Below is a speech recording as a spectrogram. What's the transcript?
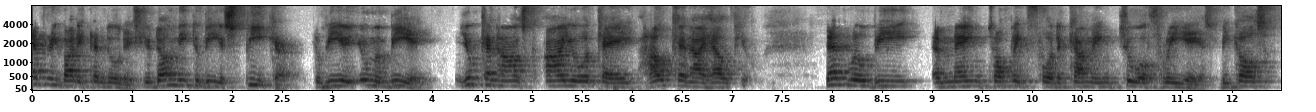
everybody can do this. You don't need to be a speaker to be a human being. You can ask, Are you okay? How can I help you? That will be a main topic for the coming two or three years because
